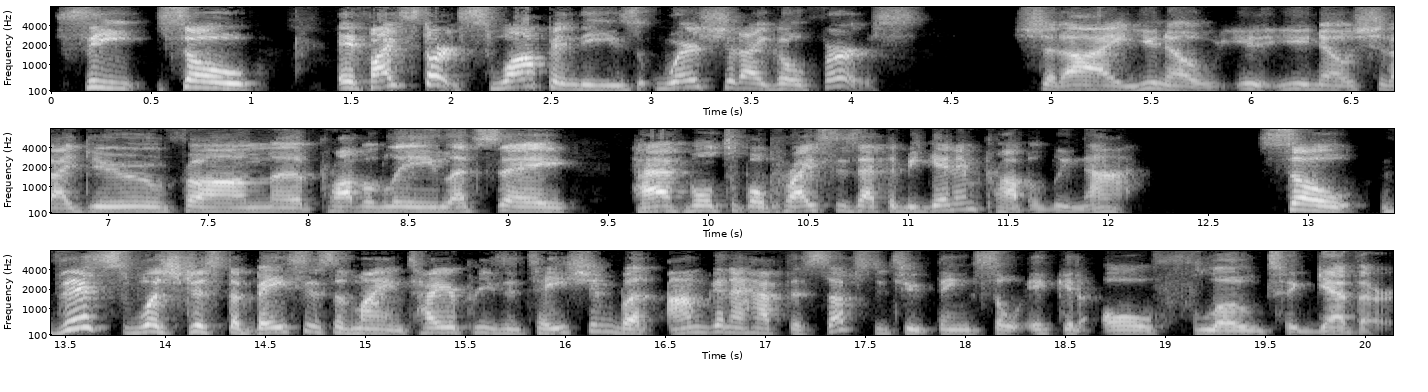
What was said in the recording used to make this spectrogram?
See, so if I start swapping these, where should I go first? Should I, you know, you, you know, should I do from uh, probably, let's say, have multiple prices at the beginning? Probably not. So this was just the basis of my entire presentation, but I'm to have to substitute things so it could all flow together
